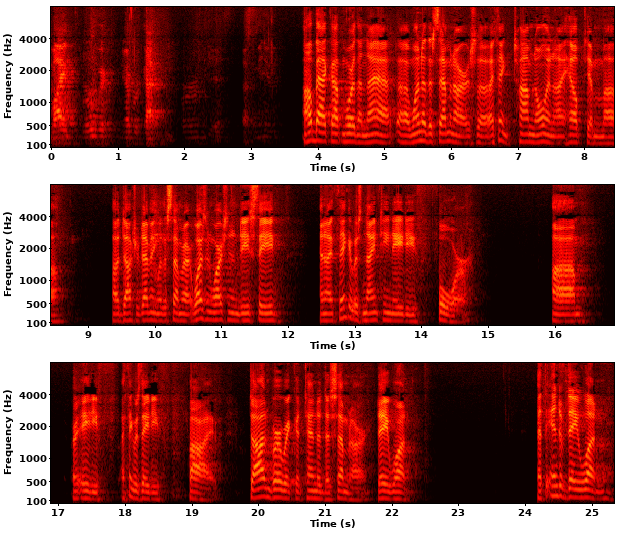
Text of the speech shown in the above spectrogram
why Berwick never got I'll back up more than that. Uh, one of the seminars, uh, I think Tom Nolan and I helped him, uh, uh Dr. Deming, with a seminar. It was in Washington, D.C., and I think it was 1984. Um, or 80, I think it was 85. Don Berwick attended the seminar, day one. At the end of day one,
